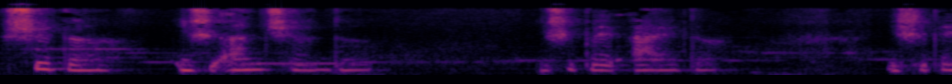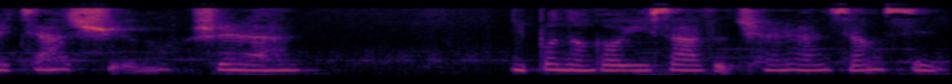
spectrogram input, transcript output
是的，你是安全的，你是被爱的，你是被嘉许了。虽然你不能够一下子全然相信，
